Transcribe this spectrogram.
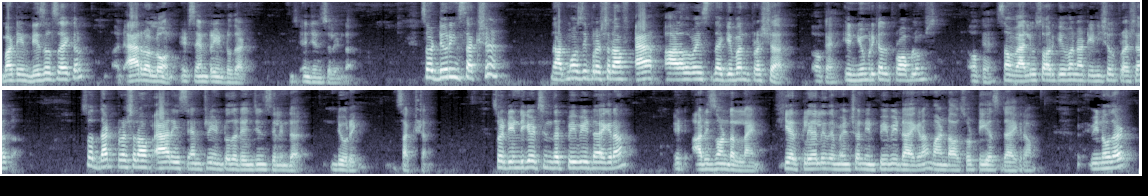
But in diesel cycle air alone it's entry into that engine cylinder. So during suction the atmospheric pressure of air or otherwise the given pressure. Okay. In numerical problems okay some values are given at initial pressure. So that pressure of air is entry into that engine cylinder during suction. So it indicates in that pv diagram it horizontal line. Here clearly they mention in pv diagram and also ts diagram. We know that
